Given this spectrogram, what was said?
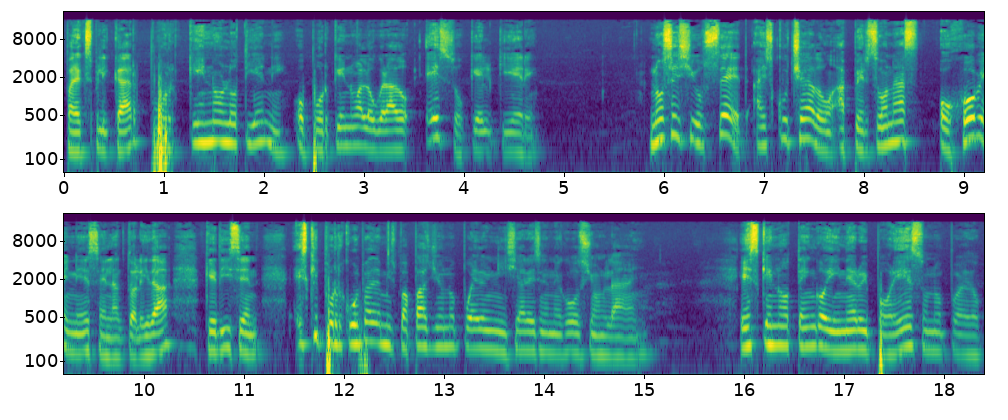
para explicar por qué no lo tiene o por qué no ha logrado eso que él quiere. No sé si usted ha escuchado a personas o jóvenes en la actualidad que dicen, es que por culpa de mis papás yo no puedo iniciar ese negocio online. Es que no tengo dinero y por eso no puedo,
